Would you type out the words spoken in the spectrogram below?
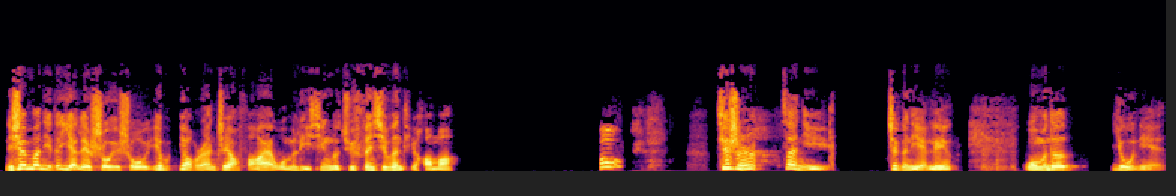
你先把你的眼泪收一收，要要不然这样妨碍我们理性的去分析问题，好吗？好。其实，在你这个年龄，我们的幼年，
